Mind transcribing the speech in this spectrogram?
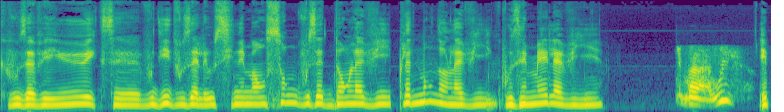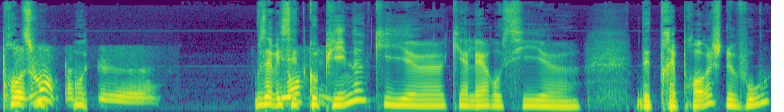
que vous avez eu et que vous dites vous allez au cinéma, que vous êtes dans la vie, pleinement dans la vie, que vous aimez la vie? Ben oui, et prendre heureusement, soin. parce Oui. que. Vous avez Non, cette copine qui euh, qui a l'air aussi euh, d'être très proche de vous.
